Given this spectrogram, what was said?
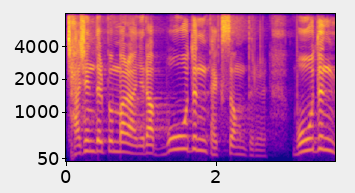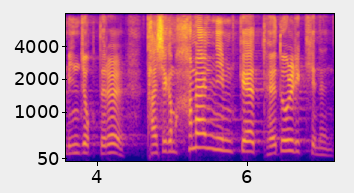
자신들뿐만 아니라 모든 백성들을, 모든 민족들을 다시금 하나님께 되돌리키는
